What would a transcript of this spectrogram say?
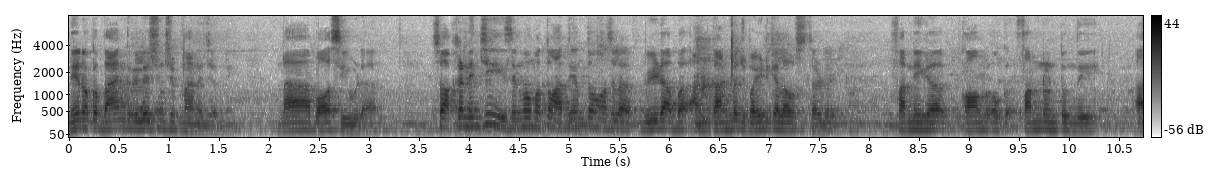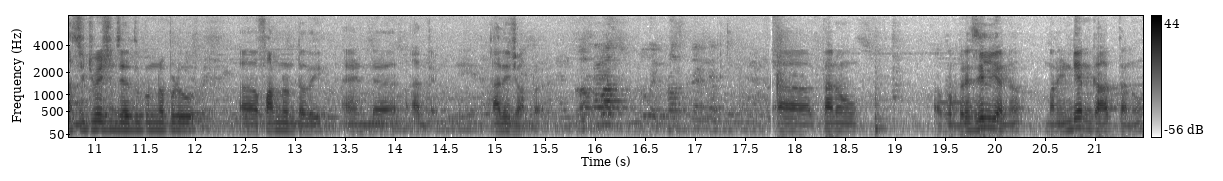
నేను ఒక బ్యాంక్ రిలేషన్షిప్ మేనేజర్ని నా. బాస్ ఈవిడ. సో అక్కడి నుంచి ఈ సినిమా మొత్తం ఆద్యంతం అసలు వీడ దాంట్లోంచి బయటకు ఎలా వస్తాడు? ఫన్నీగా కామ్ ఒక ఫన్ ఉంటుంది. ఆ సిచ్యువేషన్స్ ఎదుర్కొన్నప్పుడు ఫన్ ఉంటుంది. అండ్ అంతే. అది జానర్ తను ఒక బ్రెజిలియన్ మన ఇండియన్ కాదు తను.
